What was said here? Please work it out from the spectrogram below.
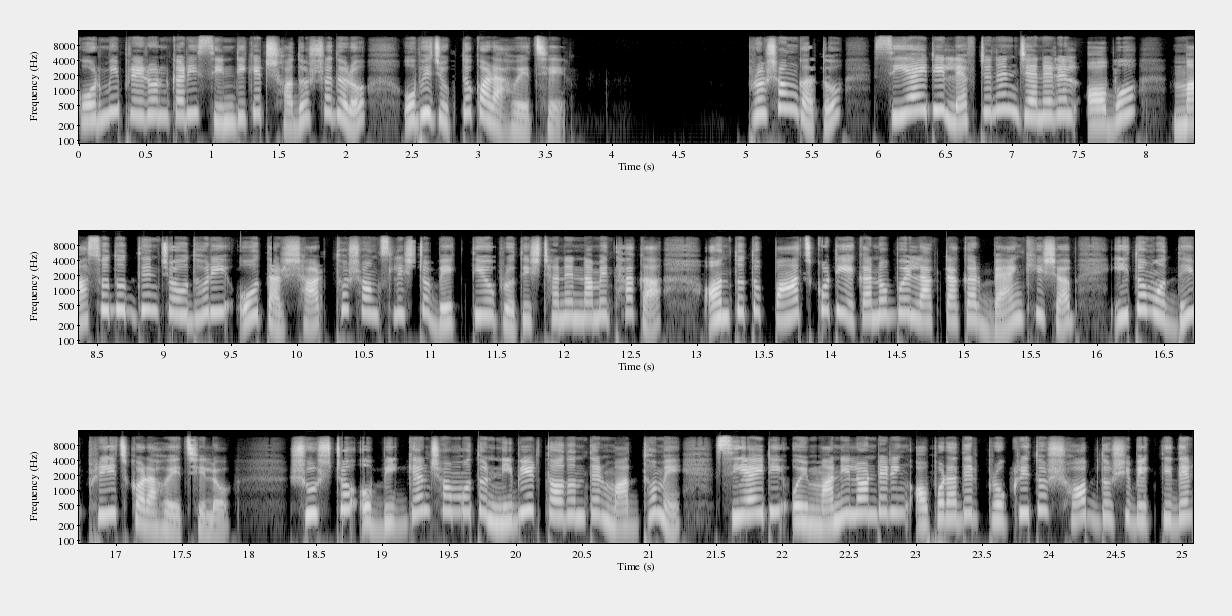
কর্মী প্রেরণকারী সিন্ডিকেট সদস্যদেরও অভিযুক্ত করা হয়েছে। প্রসঙ্গত, সিআইডি লেফটেন্যান্ট জেনারেল অব মাসুদউদ্দিন চৌধুরী ও তার স্বার্থ সংশ্লিষ্ট ব্যক্তি ও প্রতিষ্ঠানের নামে থাকা অন্তত পাঁচ কোটি একানব্বই লাখ টাকার ব্যাংক হিসাব ইতোমধ্যেই ফ্রিজ করা হয়েছিল। সুষ্ঠু ও বিজ্ঞানসম্মত নিবিড় তদন্তের মাধ্যমে সিআইডি ওই মানি লন্ডারিং অপরাধের প্রকৃত সব দোষী ব্যক্তিদের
